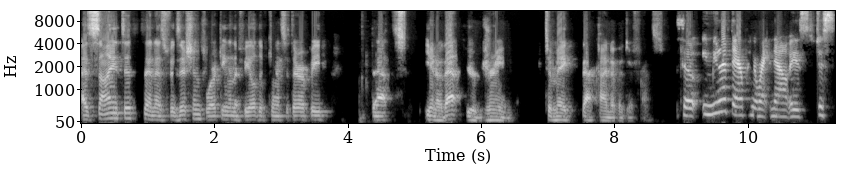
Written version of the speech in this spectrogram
as scientists and as physicians working in the field of cancer therapy, that's, you know, that's your dream to make that kind of a difference. So immunotherapy right now is just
